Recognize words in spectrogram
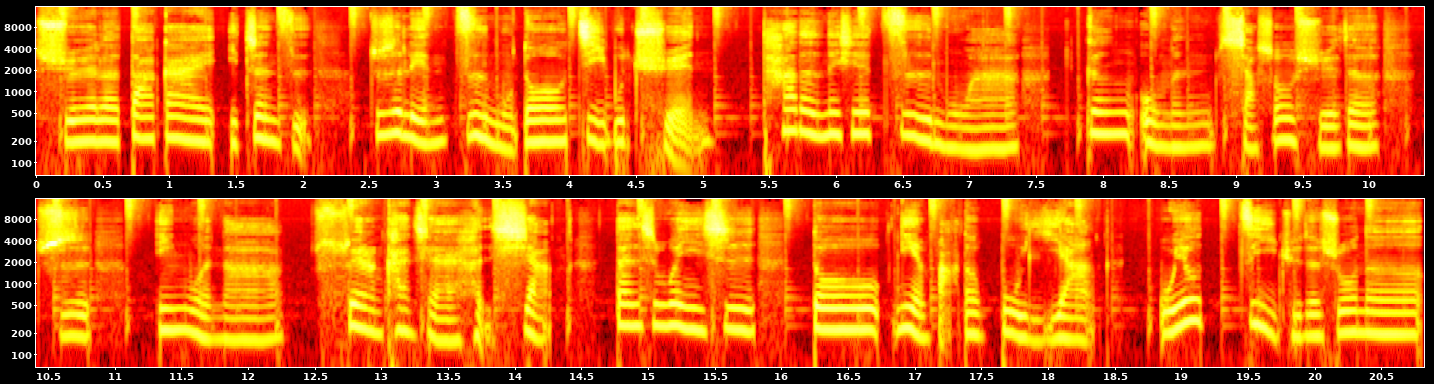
学了大概一阵子。就是连字母都记不全，它的那些字母啊，跟我们小时候学的，就是英文啊，虽然看起来很像，但是问题是都念法都不一样。我又自己觉得说呢，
